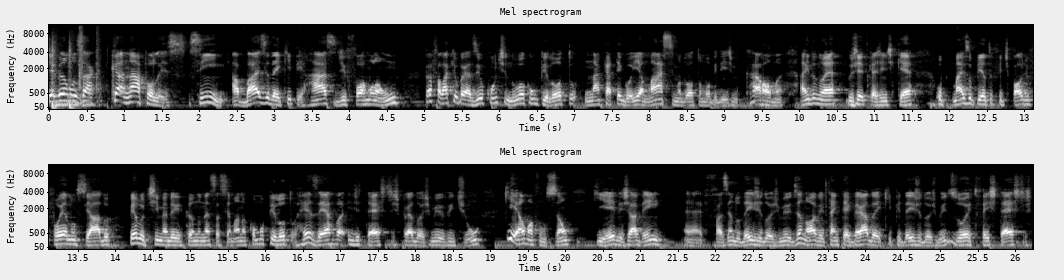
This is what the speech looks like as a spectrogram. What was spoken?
Chegamos a Canápolis, sim, a base da equipe Haas de Fórmula 1, para falar que o Brasil continua com um piloto na categoria máxima do automobilismo. Calma, ainda não é do jeito que a gente quer, mas o Pietro Fittipaldi foi anunciado pelo time americano nessa semana como piloto reserva e de testes para 2021, que é uma função que ele já vem é, fazendo desde 2019, ele está integrado à equipe desde 2018, fez testes,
